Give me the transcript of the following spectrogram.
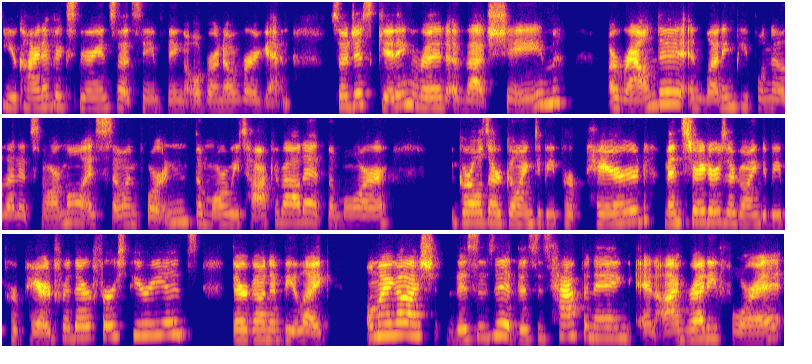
you kind of experience that same thing over and over again. So just getting rid of that shame around it and letting people know that it's normal is so important. The more we talk about it, the more girls are going to be prepared. Menstruators are going to be prepared for their first periods. They're going to be like, oh my gosh, this is it. This is happening. And I'm ready for it.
